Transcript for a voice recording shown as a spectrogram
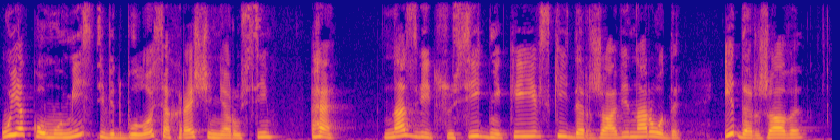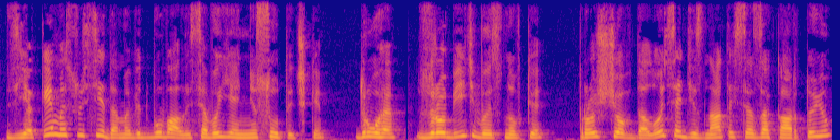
У якому місті відбулося хрещення Русі? Г. Назвіть сусідні Київській державі народи і держави, з якими сусідами відбувалися воєнні сутички. Друге. Зробіть висновки, про що вдалося дізнатися за картою,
